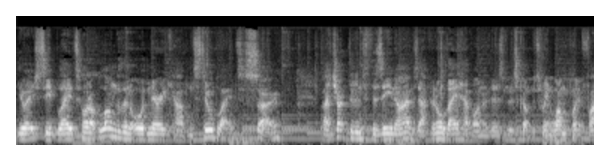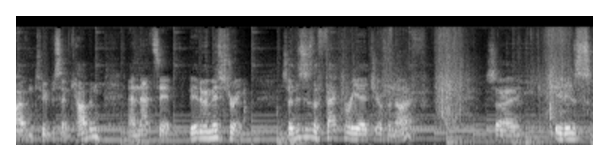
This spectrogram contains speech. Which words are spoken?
UHC blades hold up longer than ordinary carbon steel blades, so I chucked it into the Z Knives app and all they have on it is it's got between 1.5 and 2% carbon and that's it. Bit of a mystery. So this is the factory edge of the knife. So it is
